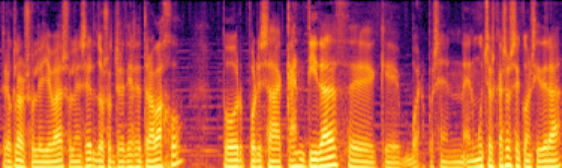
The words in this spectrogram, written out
pero claro, suele llevar, suelen ser dos o tres días de trabajo por, por esa cantidad eh, que, bueno, pues en, muchos casos se considera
